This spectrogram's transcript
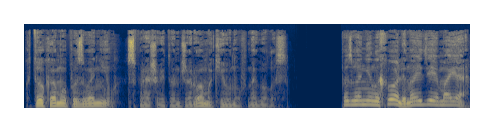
«Кто кому позвонил?» — спрашивает он Джерома, кивнув на голос. Позвонила Холли, но идея моя.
